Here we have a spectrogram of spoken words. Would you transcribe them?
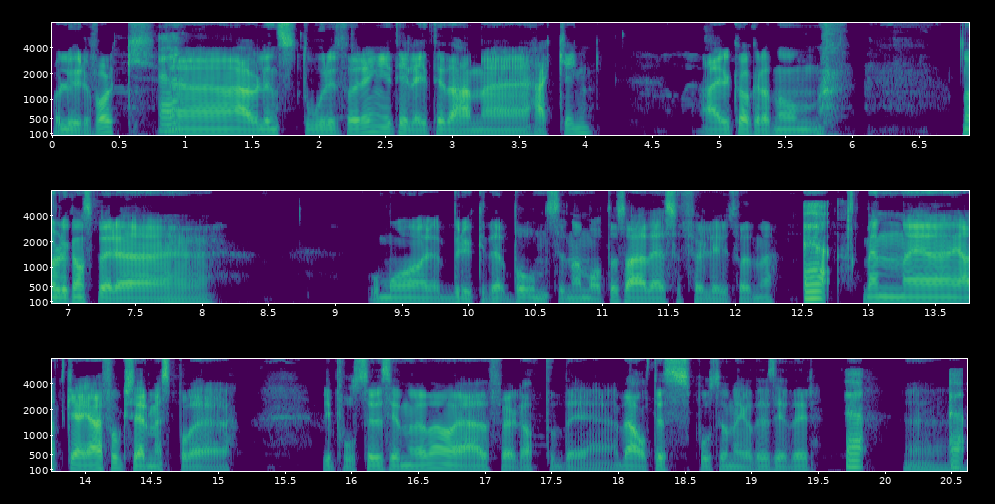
og lure folk. Ja. eh, er vel en stor utfordring, i tillegg til det her med hacking. Er jo ikke akkurat noen Når du kan spørre eh, om å bruke det på ondsinna måte, så er det selvfølgelig utfordrende. Ja. Men eh, jeg, jeg fokuserer mest på det, de positive sidene ved det, og jeg føler at det, det er alltid positive og negative sider. Ja. Eh.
